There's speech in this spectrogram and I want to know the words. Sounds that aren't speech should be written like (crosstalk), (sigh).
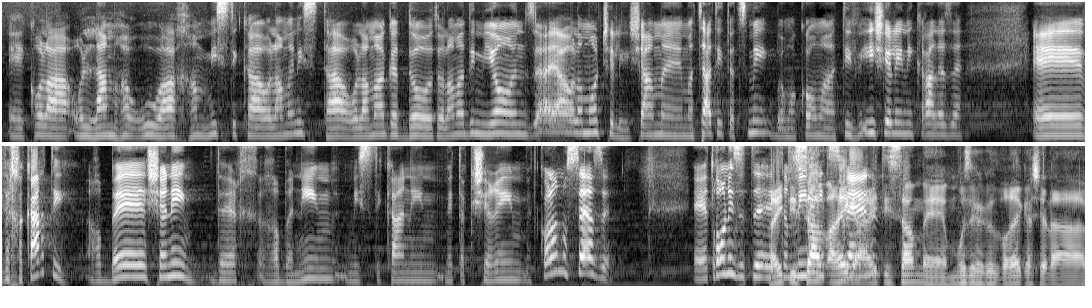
אה, כל העולם הרוח, המיסטיקה, עולם הנסתר, עולם האגדות, עולם הדמיון, זה היה העולמות שלי. שם אה, מצאתי את עצמי, במקום הטבעי שלי נקרא לזה. אה, וחקרתי הרבה שנים דרך רבנים, מיסטיקנים, מתקשרים, את כל הנושא הזה. אה, את רוני זה הייתי תמיד עצבן. רגע, הייתי שם אה, מוזיקה כזאת ברקע של ה...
